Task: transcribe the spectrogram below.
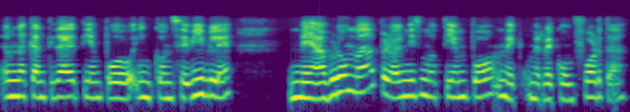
una cantidad de tiempo inconcebible, me abruma, pero al mismo tiempo me, reconforta,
